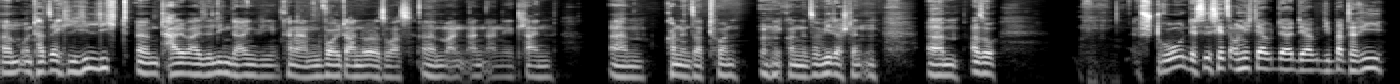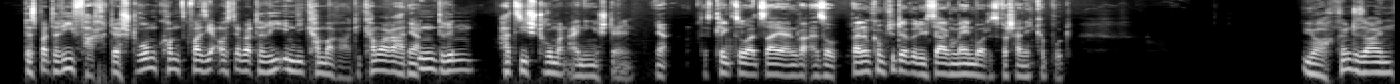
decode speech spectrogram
Ähm, und tatsächlich liegt ähm, teilweise liegen da irgendwie, keine Ahnung, Volt an oder sowas ähm, an, an, an den kleinen ähm, Kondensatoren, mhm. nee, Kondensatorwiderständen. Ähm, also Strom, das ist jetzt auch nicht der, der, der, die Batterie, das Batteriefach. Der Strom kommt quasi aus der Batterie in die Kamera. Die Kamera hat ja. innen drin, hat sie Strom an einigen Stellen. Ja, das klingt so, als sei ein, also bei einem Computer würde ich sagen, Mainboard ist wahrscheinlich kaputt. Ja, könnte sein.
